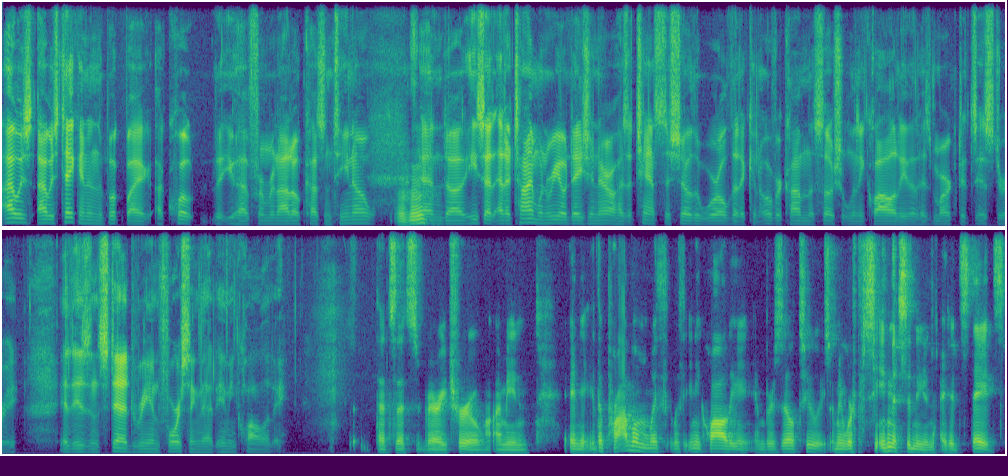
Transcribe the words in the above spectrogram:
I was I was taken in the book by a quote that you have from Renato Cosentino. Mm-hmm. And uh, he said, at a time when Rio de Janeiro has a chance to show the world that it can overcome the social inequality that has marked its history, it is instead reinforcing that inequality. That's that's very true. I mean, and the problem with with inequality in Brazil too is, I mean, we're seeing this in the United States.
